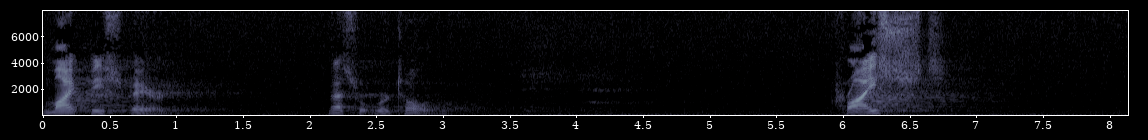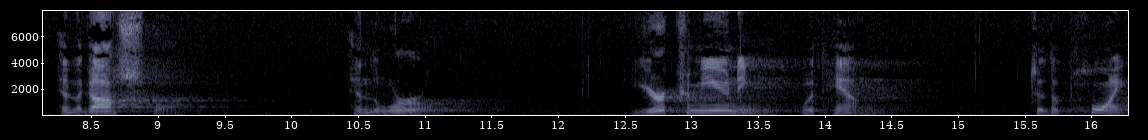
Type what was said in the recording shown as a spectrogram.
might be spared. That's what we're told. Christ in the gospel in the world. You're communing with Him to the point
